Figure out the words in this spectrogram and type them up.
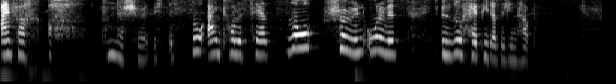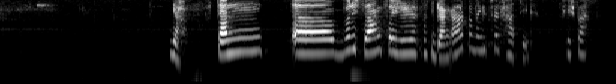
Einfach oh, wunderschön. Ich, das ist so ein tolles Pferd, so schön, ohne Witz. Ich bin so happy, dass ich ihn habe. Ja, dann äh, würde ich sagen, zeige ich euch jetzt noch die Gangarten und dann gibt es mein Fazit. Viel Spaß!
